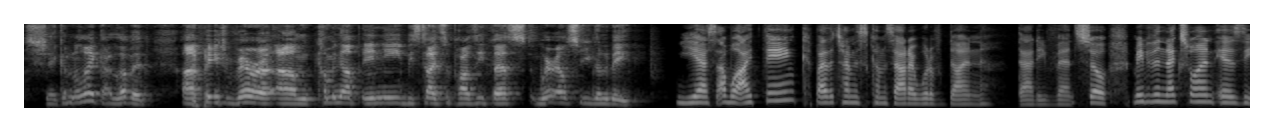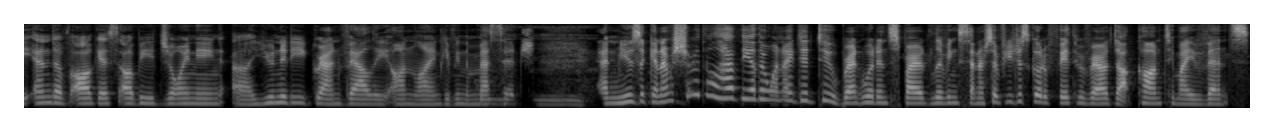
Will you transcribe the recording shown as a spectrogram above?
Shake on the lake. I love it. Uh, Faith Rivera, um, coming up, any besides the Posi Fest, where else are you going to be? Yes. uh, Well, I think by the time this comes out, I would have done that event. So maybe the next one is the end of August. I'll be joining uh, Unity Grand Valley online, giving the message and music. And I'm sure they'll have the other one I did too Brentwood Inspired Living Center. So if you just go to faithrivera.com to my events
